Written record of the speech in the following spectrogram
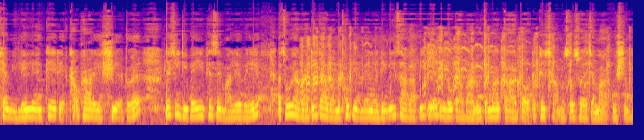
ဖြန့်ပြီးလိမ်လည်ခဲ့တဲ့အထောက်အထားတွေရှိတဲ့အတွက်လက်ရှိဒီဘဲရင်ဖြစ်စင်မှာလည်းပဲအစိုးရကတိကျစွာမထုတ်ပြန်မဲနဲ့ဒီကိစ္စက PDF တွေလောက်တာပါလို့ကျွန်မကတော့တတိချမဆွဆွဲကြမှာဘူးရှင်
